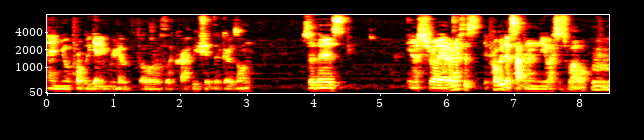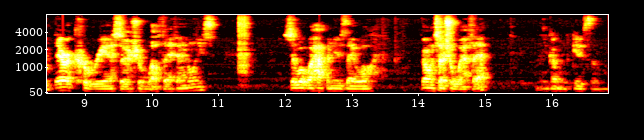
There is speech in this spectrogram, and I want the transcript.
And you're probably getting rid of a lot of the crappy shit that goes on. So there's in Australia, I don't know if this it probably does happen in the US as well. Mm. there are career social welfare families. So what will happen is they will go on social welfare. And the government gives them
